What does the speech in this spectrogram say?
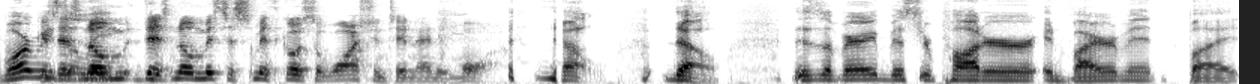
More recently, there's no there's no Mr. Smith goes to Washington anymore. no, no. This is a very Mr. Potter environment, but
